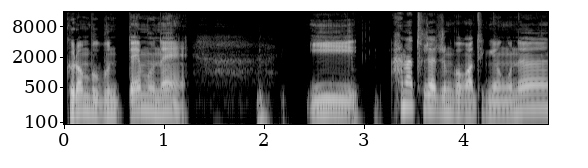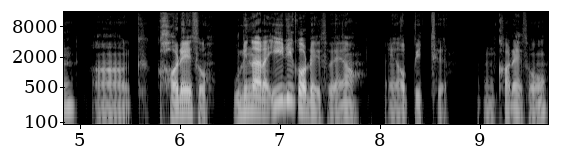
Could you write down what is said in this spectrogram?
그런 부분 때문에 이 하나투자증권 같은 경우는 어 그 거래소 우리나라 1위 거래소예요. 예, 업비트 음, 거래소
